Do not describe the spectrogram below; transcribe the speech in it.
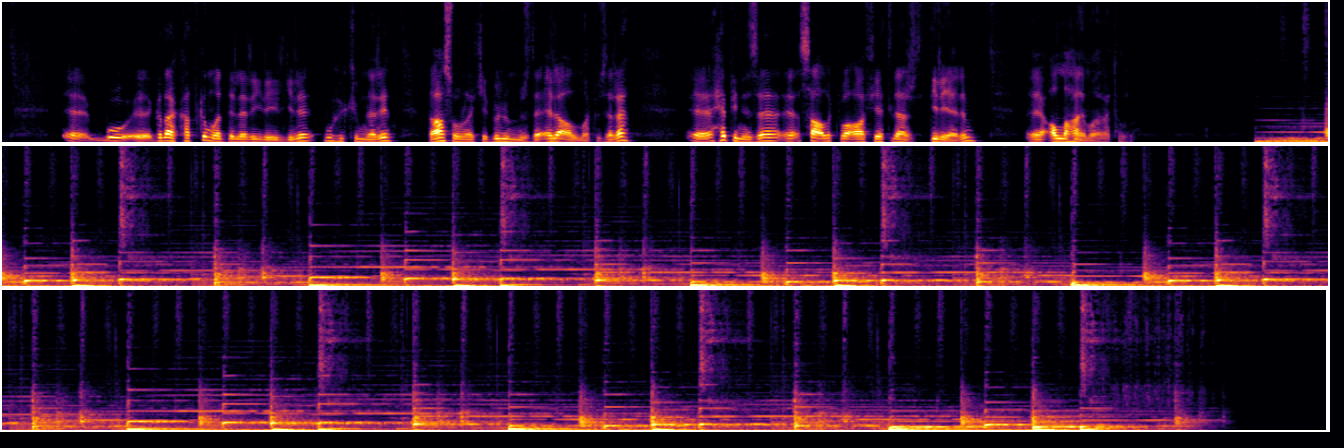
E, bu e, gıda katkı maddeleriyle ilgili bu hükümleri daha sonraki bölümümüzde ele almak üzere e, hepinize e, sağlık ve afiyetler dileyelim. E, Allah'a emanet olun.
